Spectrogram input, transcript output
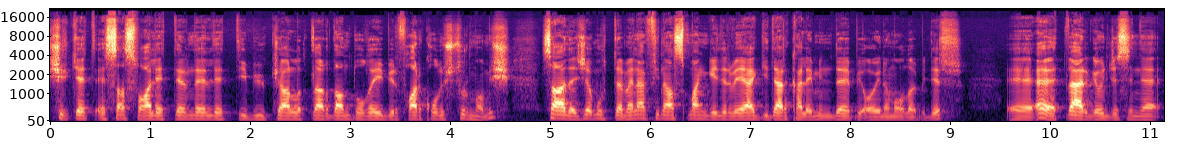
Şirket esas faaliyetlerinde elde ettiği büyük karlılıklardan dolayı bir fark oluşturmamış. Sadece muhtemelen finansman gelir veya gider kaleminde bir oynama olabilir. Ee, evet vergi öncesinde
